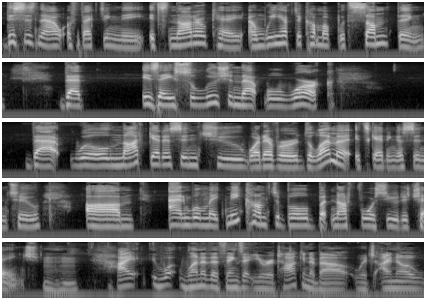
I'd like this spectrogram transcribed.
this is now affecting me. It's not okay. And we have to come up with something that is a solution that will work that will not get us into whatever dilemma it's getting us into um, and will make me comfortable but not force you to change mm-hmm. I w- one of the things that you were talking about which i know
